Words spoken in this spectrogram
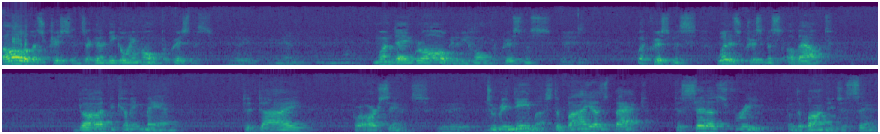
all of us Christians are going to be going home for Christmas. One day, we're all going to be home for Christmas. What Christmas? What is Christmas about? God becoming man to die for our sins, to redeem us, to buy us back, to set us free from the bondage of sin,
